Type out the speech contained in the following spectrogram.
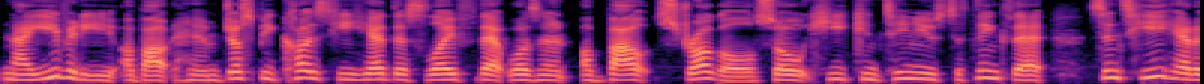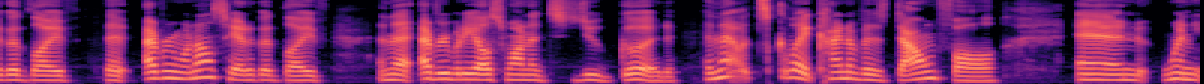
naivety about him just because he had this life that wasn't about struggle so he continues to think that since he had a good life that everyone else had a good life and that everybody else wanted to do good and that's like kind of his downfall and when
